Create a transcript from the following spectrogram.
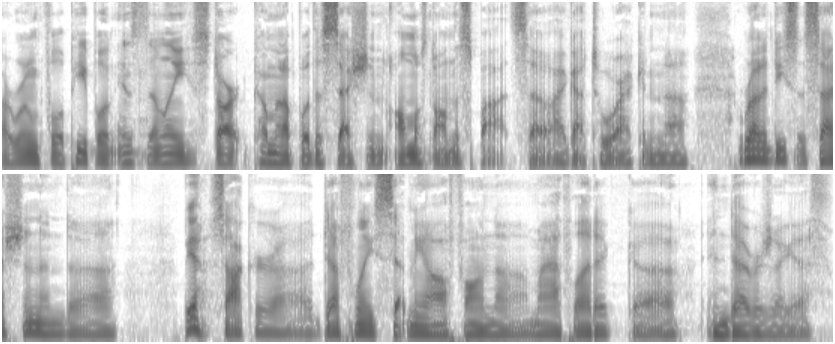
a room full of people and instantly start coming up with a session almost on the spot. So I got to where I can uh, run a decent session and uh, yeah, soccer uh, definitely set me off on uh, my athletic uh, endeavors, I guess.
